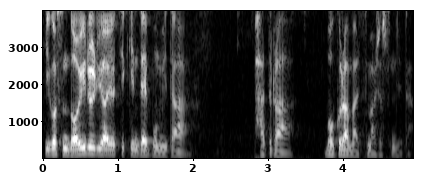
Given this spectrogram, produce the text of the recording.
이것은 너희를 위하여 찢긴 내 몸이다. 받으라, 먹으라 말씀하셨습니다.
